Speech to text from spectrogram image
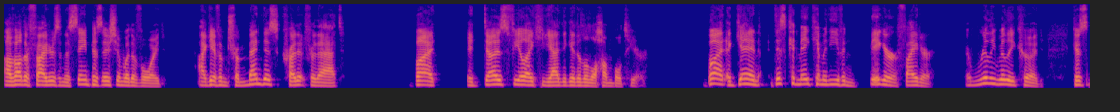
of other fighters in the same position would avoid. I give him tremendous credit for that. But it does feel like he had to get a little humbled here. But again, this could make him an even bigger fighter. It really, really could. Because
